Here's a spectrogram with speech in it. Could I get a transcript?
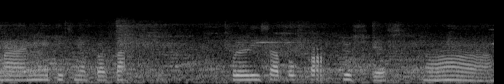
Nah ini tisunya basah. Beli satu kardus guys. Nah.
